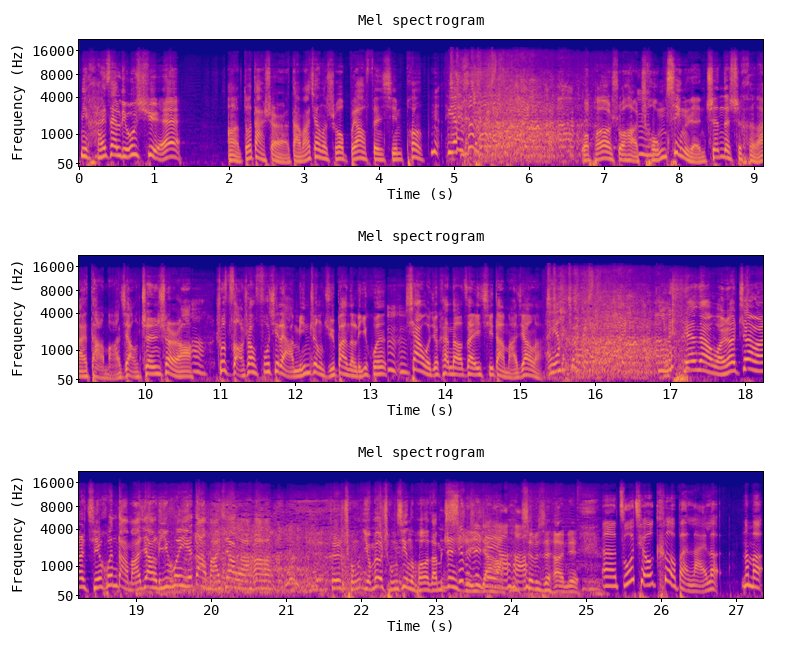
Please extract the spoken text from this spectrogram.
你还在流血啊？多大事儿啊！打麻将的时候不要分心碰。我朋友说哈，重庆人真的是很爱打麻将，真事儿啊。啊说早上夫妻俩民政局办的离婚，嗯嗯下午就看到在一起打麻将了。哎呀，天哪！我说这玩意儿结婚打麻将，离婚也打麻将啊！这是重有没有重庆的朋友？咱们认识是不是一下这样哈 是不是啊？这呃，足球课本来了。那么，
